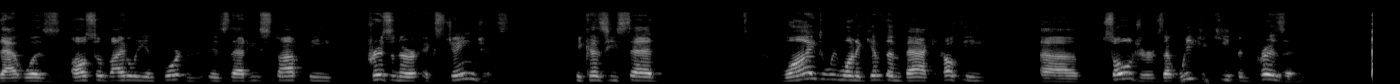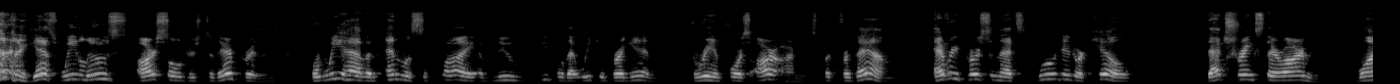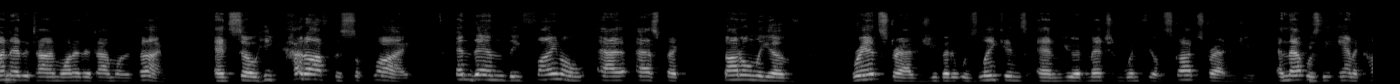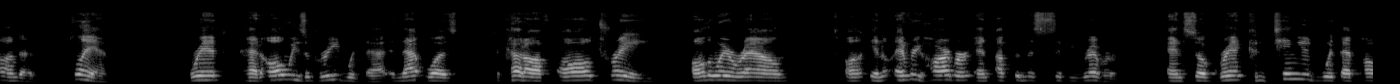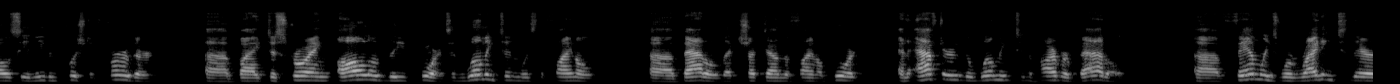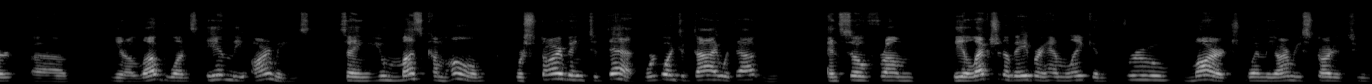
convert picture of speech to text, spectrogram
that was also vitally important is that he stopped the prisoner exchanges because he said, why do we want to give them back healthy uh, soldiers that we could keep in prison? yes, we lose our soldiers to their prisons, but we have an endless supply of new people that we could bring in to reinforce our armies. But for them, every person that's wounded or killed, that shrinks their army one at a time, one at a time, one at a time. And so he cut off the supply. And then the final a- aspect, not only of Grant's strategy, but it was Lincoln's and you had mentioned Winfield Scott's strategy, and that was the Anaconda plan. Grant had always agreed with that, and that was to cut off all trade all the way around uh, in every harbor and up the Mississippi River. And so Grant continued with that policy and even pushed it further uh, by destroying all of the ports. And Wilmington was the final uh, battle that shut down the final port. And after the Wilmington Harbor battle, uh, families were writing to their uh, you know loved ones in the armies saying, "You must come home. We're starving to death. We're going to die without you." And so, from the election of Abraham Lincoln through March, when the army started to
